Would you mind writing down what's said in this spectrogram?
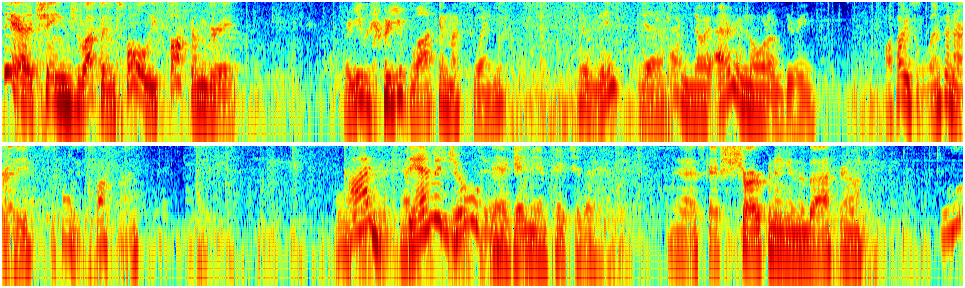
they gotta change weapons. Holy fuck, I'm great. Were you were you blocking my swings? You know me? Yeah. I have no. I don't even know what I'm doing. Oh, I thought he was limping already. It's like, holy fuck, man. Oh, God I got attack damn it, shield, Joel. too. Yeah, get me in picture there. Yeah, this guy's sharpening in the background. Break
